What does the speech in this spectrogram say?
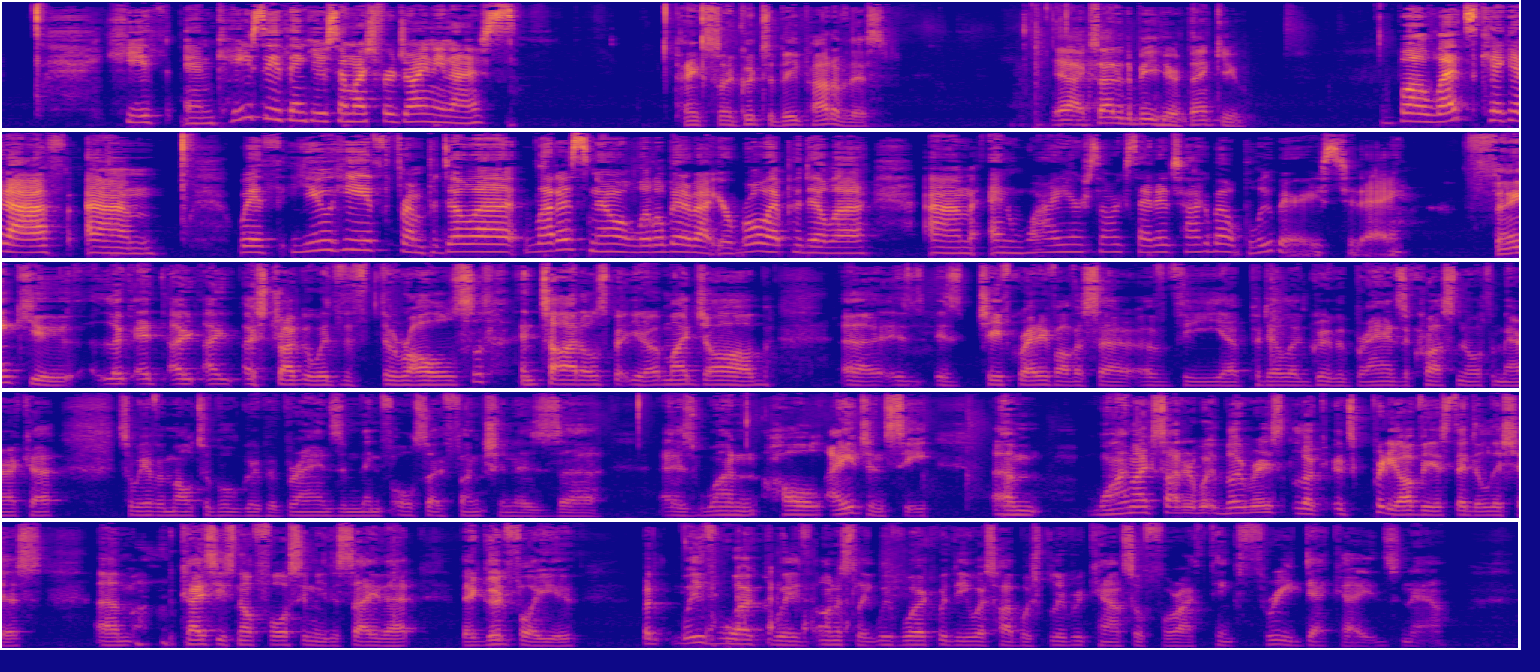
Heath and Casey, thank you so much for joining us. Thanks. So good to be part of this. Yeah, excited to be here. Thank you. Well, let's kick it off um, with you, Heath, from Padilla. Let us know a little bit about your role at Padilla um, and why you're so excited to talk about blueberries today. Thank you. Look, I, I, I struggle with the, the, roles and titles, but you know, my job uh, is, is, chief creative officer of the uh, Padilla group of brands across North America. So we have a multiple group of brands, and then also function as uh, as one whole agency. Um, why am I excited with blueberries? Look, it's pretty obvious they're delicious. Um, Casey's not forcing me to say that they're good for you, but we've worked with honestly, we've worked with the U.S. Highbush Blueberry Council for I think three decades now,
